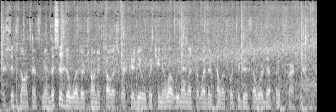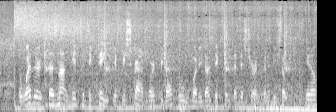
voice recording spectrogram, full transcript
It's just nonsense, man. This is the weather trying to tell us what to do, but you know what? We don't let the weather tell us what to do, so we're definitely scratching out here. The weather does not get to dictate if we scratch or if we don't move, but it does dictate that this chair is going to be. So, you know,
